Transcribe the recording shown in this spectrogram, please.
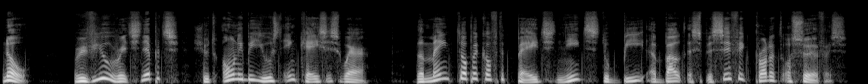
No, review rich snippets should only be used in cases where the main topic of the page needs to be about a specific product or service.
